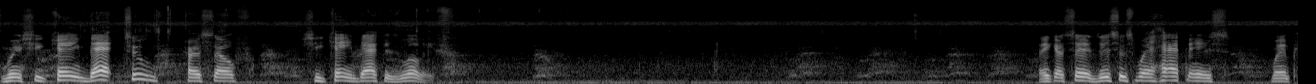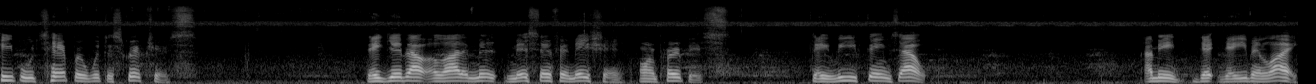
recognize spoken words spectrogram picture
When she came back to herself, she came back as Lilith. Like I said, this is what happens when people tamper with the scriptures. They give out a lot of misinformation on purpose. They leave things out. I mean, they, they even lie.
